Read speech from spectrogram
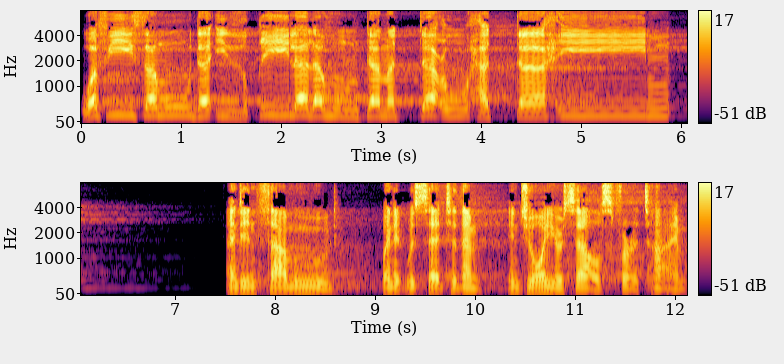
وفي ثمود إذ قيل لهم تمتعوا حتى حين And in Thamud, when it was said to them, Enjoy yourselves for a time.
